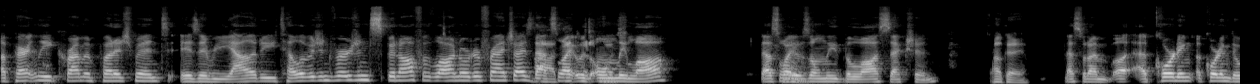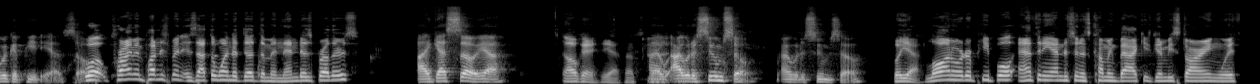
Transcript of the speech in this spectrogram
Apparently, Crime and Punishment is a reality television version spin-off of Law and Order franchise. That's Ah, why that's it was what it was. only Law. That's why it Oh. was only the Law section. Okay. That's what I'm uh, according according to Wikipedia. So Well, Crime and Punishment is that the one that did the Menendez brothers? I guess so. Yeah, Okay, yeah, that's. I, I would assume so. I would assume so. But yeah, Law and Order people. Anthony Anderson is coming back. He's going to be starring with.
